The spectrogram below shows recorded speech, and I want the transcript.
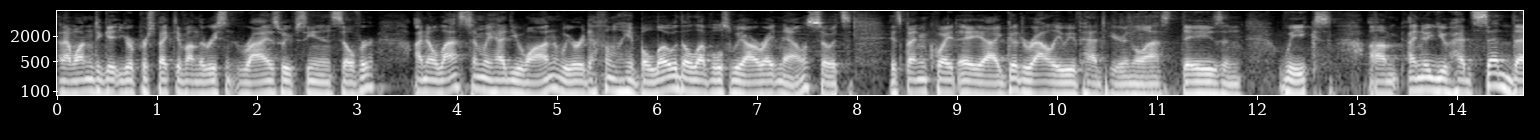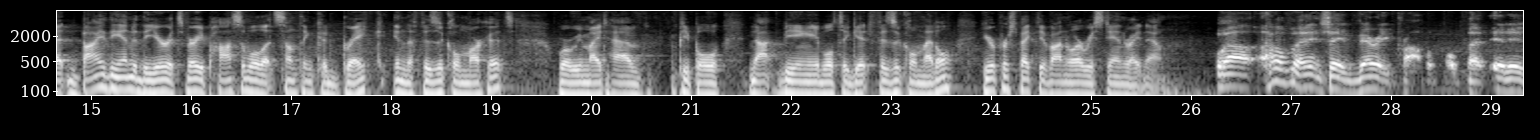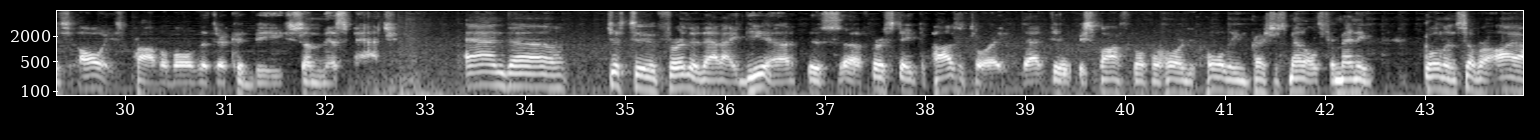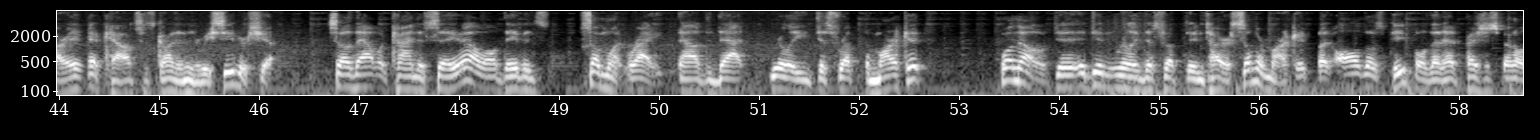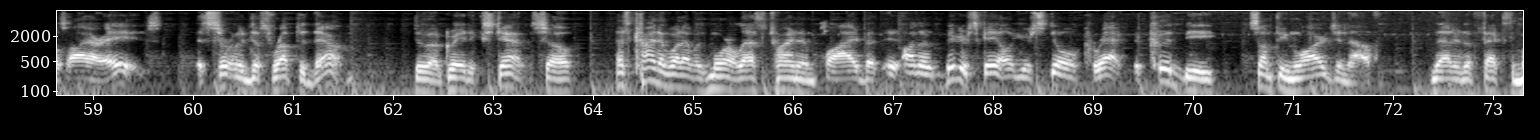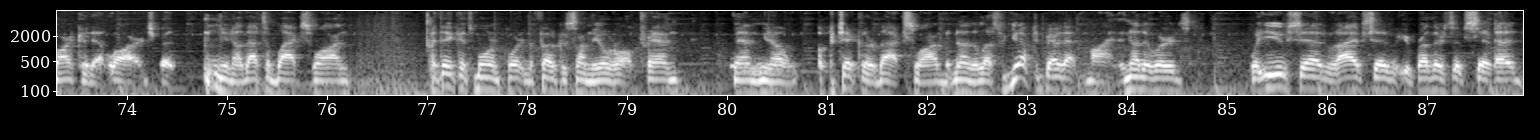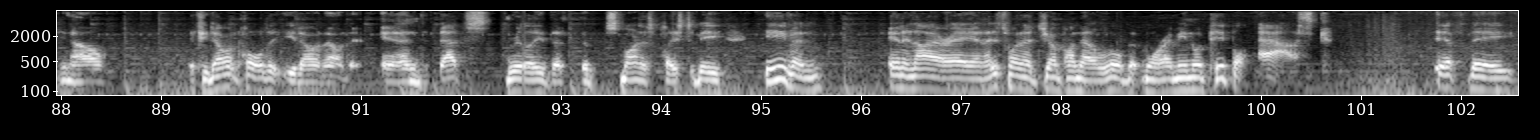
and I wanted to get your perspective on the recent rise we've seen in silver. I know last time we had you on, we were definitely below the levels we are right now, so it's it's been quite a uh, good rally we've had here in the last days and weeks. Um, I know you had said that by the end of the year, it's very possible that something could break in the physical markets, where we might have people not being able to get physical metal. Your perspective on where we stand right now? Well, I hope I didn't say very probable, but it is always probable that there could be some mismatch. And uh, just to further that idea, this uh, first state depository that is responsible for hold, holding precious metals for many gold and silver IRA accounts has gone into receivership. So that would kind of say, oh, well, David's somewhat right. Now, did that really disrupt the market? Well, no, it didn't really disrupt the entire silver market, but all those people that had precious metals IRAs, it certainly disrupted them to a great extent. So that's kind of what I was more or less trying to imply. But it, on a bigger scale, you're still correct. It could be something large enough that it affects the market at large. But, you know, that's a black swan. I think it's more important to focus on the overall trend than, you know, a particular black swan. But nonetheless, you have to bear that in mind. In other words, what you've said, what I've said, what your brothers have said, you know, if you don't hold it, you don't own it. And that's really the, the smartest place to be, even in an IRA. And I just want to jump on that a little bit more. I mean, when people ask if they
